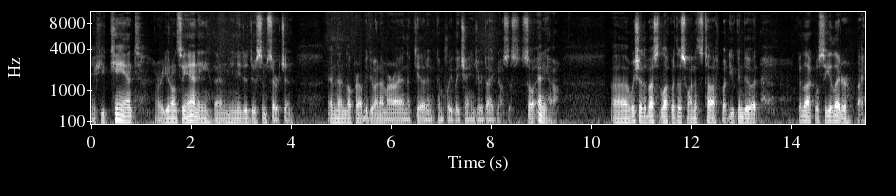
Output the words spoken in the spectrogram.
If you can't, or you don't see any, then you need to do some searching. And then they'll probably do an MRI on the kid and completely change your diagnosis. So, anyhow, uh, wish you the best of luck with this one. It's tough, but you can do it. Good luck. We'll see you later. Bye.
